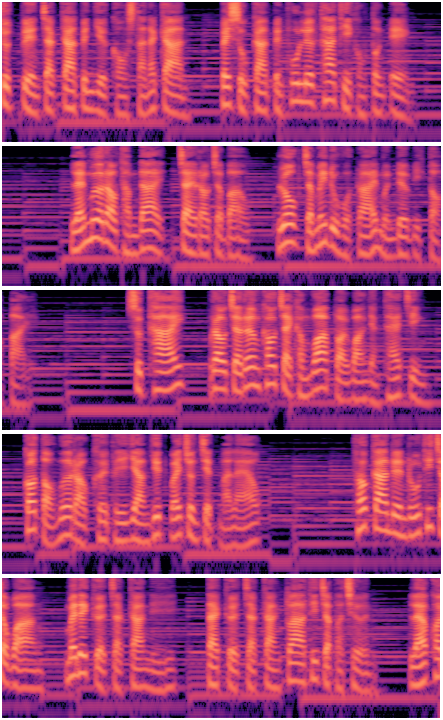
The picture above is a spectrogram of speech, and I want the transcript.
จุดเปลี่ยนจากการเป็นเหยื่อของสถานการณ์ ไปสู่การเป็นผู้เลือกท่าทีของตนเอง และเมื่อเราทำได้ใจเราจะเบา โลกจะไม่ดูโหดร้ายเหมือนเดิมอีกต่อไป สุดท้ายเราจะเริ่มเข้าใจคำว่าปล่อยวางอย่างแท้จริง ก็ต่อเมื่อเราเคยพยายามยึดไว้จนเจ็บมาแล้ว เพราะการเรียนรู้ที่จะวางไม่ได้เกิดจากการหนีแต่เกิดจากการกล้าที่จะเผชิญ แล้วค่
